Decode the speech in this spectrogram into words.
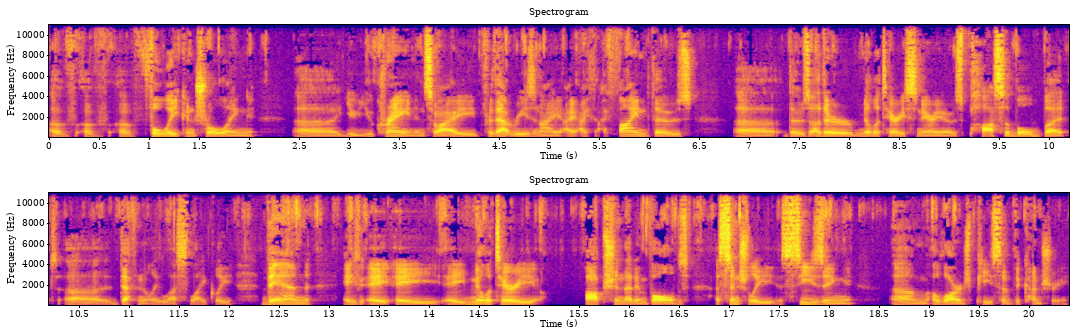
of of, of fully controlling uh, Ukraine, and so I for that reason I I, I find those uh, those other military scenarios possible, but uh, definitely less likely than a, a, a, a, military option that involves essentially seizing um, a large piece of the country.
